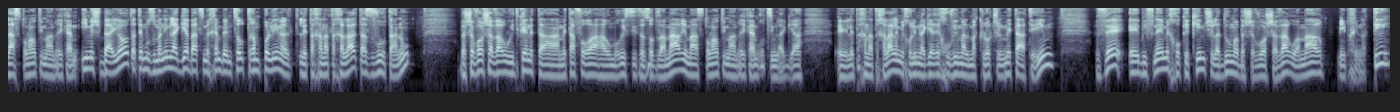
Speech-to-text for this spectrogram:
לאסטרונאוטים האמריקאים, אם יש בעיות, אתם מוזמנים להגיע בעצמכם באמצעות טרמפולין לתחנת החלל, תעזבו אותנו. בשבוע שעבר הוא עדכן את המטאפורה ההומוריסטית הזאת ואמר, אם האסטרונאוטים האמריקאים רוצים להגיע לתחנת החלל, הם יכולים להגיע רכובים על מקלות של מתעתעים. ובפני מחוקקים של הדומה בשבוע שעבר הוא אמר, מבחינתי,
